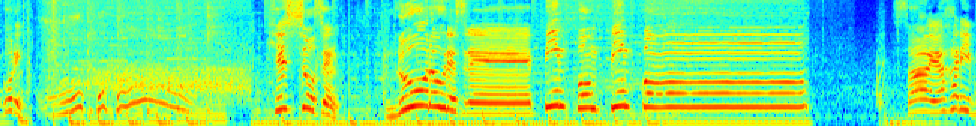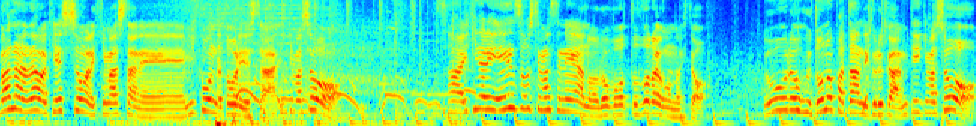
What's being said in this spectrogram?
5輪。決勝戦。ロールオフですね。ピンポンピンポーン。さあやはりバナナは決勝まで来ましたね。見込んだ通りでした。行きましょう。さあいきなり演奏してますね。あのロボットドラゴンの人。ロールオフどのパターンで来るか見ていきましょ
